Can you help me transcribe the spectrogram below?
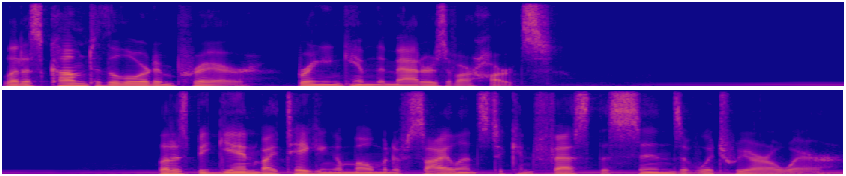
Let us come to the Lord in prayer, bringing him the matters of our hearts. Let us begin by taking a moment of silence to confess the sins of which we are aware.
